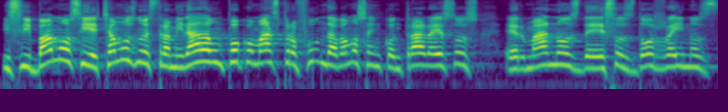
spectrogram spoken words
Y si vamos y echamos nuestra mirada un poco más profunda, vamos a encontrar a esos hermanos de esos dos reinos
